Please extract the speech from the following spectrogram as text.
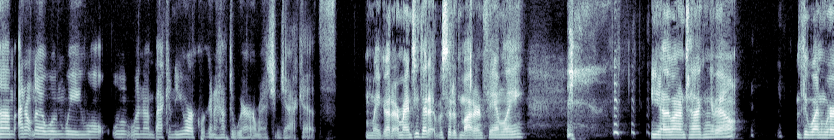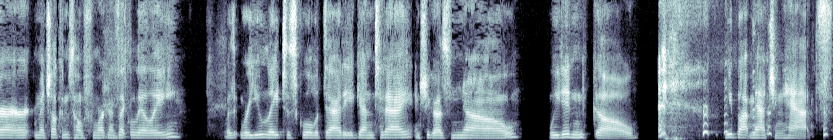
Um, I don't know when we will. When I'm back in New York, we're gonna have to wear our matching jackets. oh my god, it reminds me of that episode of Modern Family. you know the one I'm talking about, the one where Mitchell comes home from work and it's like, "Lily, was were you late to school with Daddy again today?" And she goes, "No, we didn't go. we bought matching hats."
